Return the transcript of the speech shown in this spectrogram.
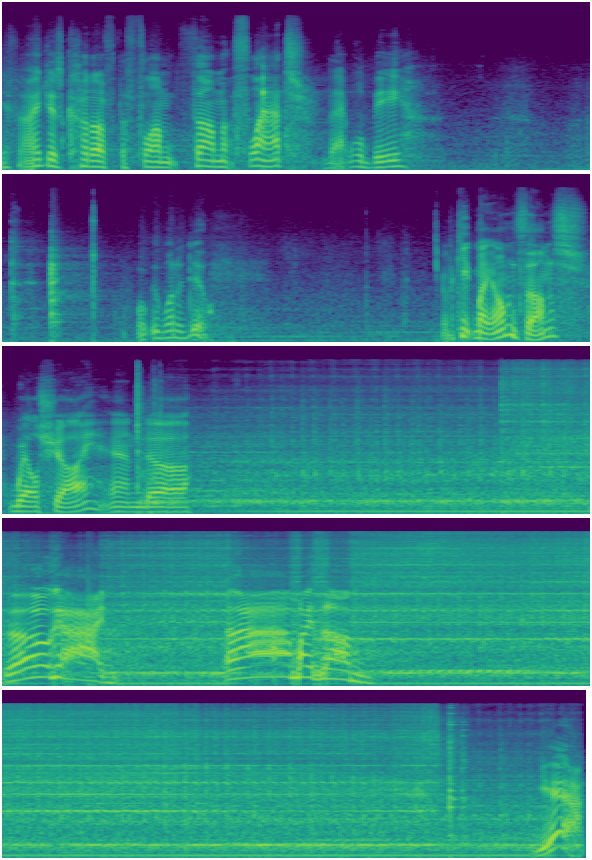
if I just cut off the thumb, flat, that will be what we want to do. I'm to keep my own thumbs well shy, and uh, oh God! Ah, my thumb. Yeah.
